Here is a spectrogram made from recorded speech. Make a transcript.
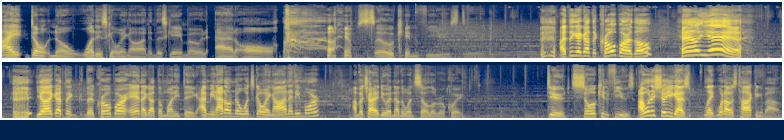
I don't know what is going on in this game mode at all. I am so confused, dude. I think I got the crowbar though. Hell yeah! Yo, I got the the crowbar and I got the money thing. I mean, I don't know what's going on anymore. I'm gonna try to do another one solo real quick. Dude, so confused. I want to show you guys like what I was talking about.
